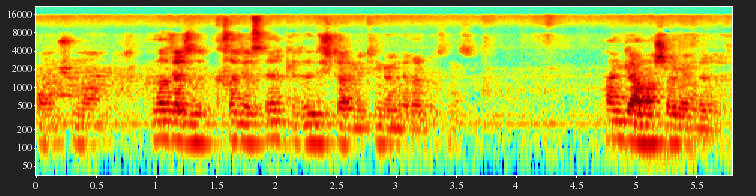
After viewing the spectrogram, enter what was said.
komşuna, kısacası, kısacası herkese dijital metin gönderebilirsiniz. Hangi amaçla gönderilir?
